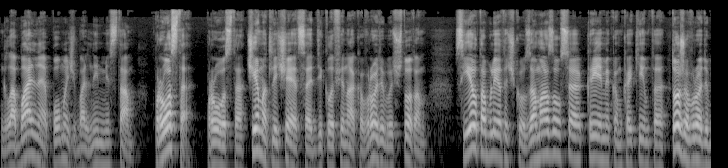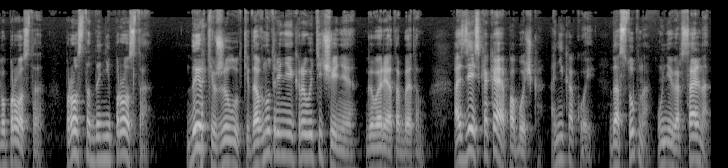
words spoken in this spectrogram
глобальная помощь больным местам. Просто? Просто. Чем отличается от диклофенака? Вроде бы, что там, съел таблеточку, замазался кремиком каким-то, тоже вроде бы просто. Просто да не просто. Дырки в желудке, да внутренние кровотечения говорят об этом. А здесь какая побочка? А никакой. Доступно, универсально.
